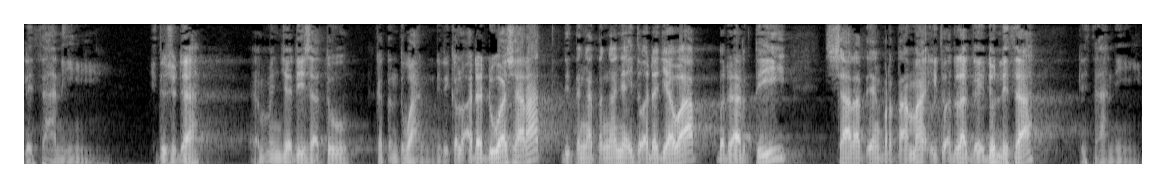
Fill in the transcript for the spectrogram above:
lithani. Itu sudah menjadi satu ketentuan. Jadi kalau ada dua syarat, di tengah-tengahnya itu ada jawab, berarti syarat yang pertama itu adalah gaidun litha, lithani.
